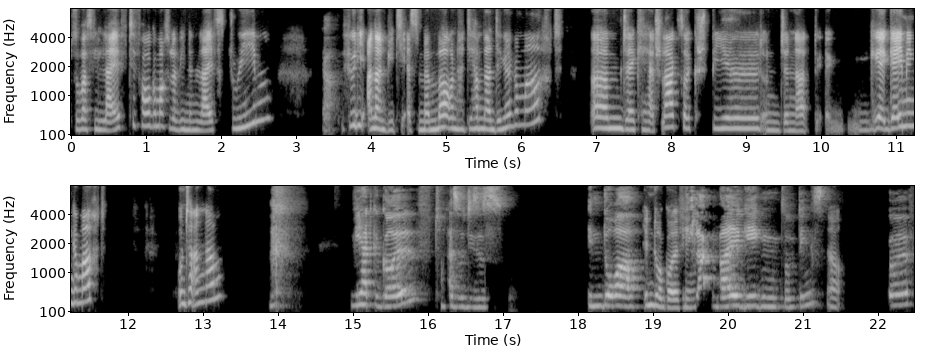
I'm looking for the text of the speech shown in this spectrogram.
sowas wie Live-TV gemacht oder wie einen Livestream ja. für die anderen BTS-Member und die haben da Dinge gemacht. Ähm, JK hat Schlagzeug gespielt und Jin hat äh, Gaming gemacht, unter anderem. Wie hat gegolft? Also dieses Indoor. Indoor-Golfing. Schlag einen Ball gegen so ein Dings. Ja. Golf.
